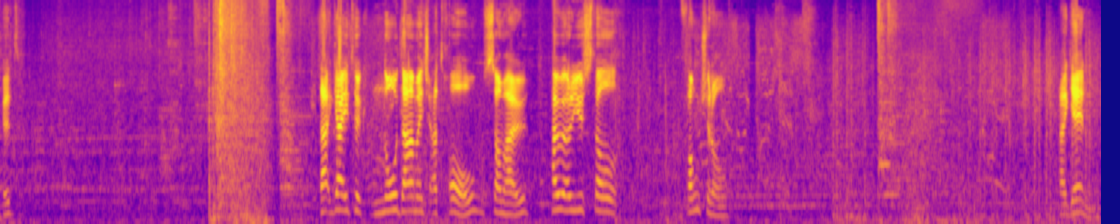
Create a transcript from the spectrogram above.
good. That guy took no damage at all, somehow. How are you still functional? Again.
